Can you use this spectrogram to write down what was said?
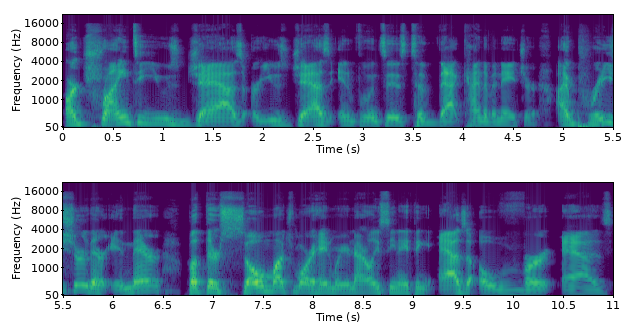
are trying to use jazz or use jazz influences to that kind of a nature. I'm pretty sure they're in there, but they're so much more hidden where you're not really seeing anything as overt as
